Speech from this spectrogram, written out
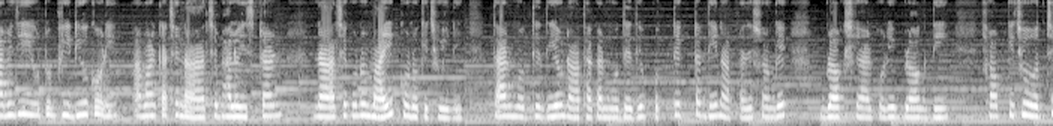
আমি যে ইউটিউব ভিডিও করি, আমার কাছে না আছে ভালো স্টার্ন না আছে কোনো মাইক, কোনো কিছুই নেই। তার মধ্যে দিয়েও, না থাকার মধ্যে দিয়েও প্রত্যেকটা দিন আপনাদের সঙ্গে ব্লগ শেয়ার করি, ব্লগ দিই। সব কিছু হচ্ছে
